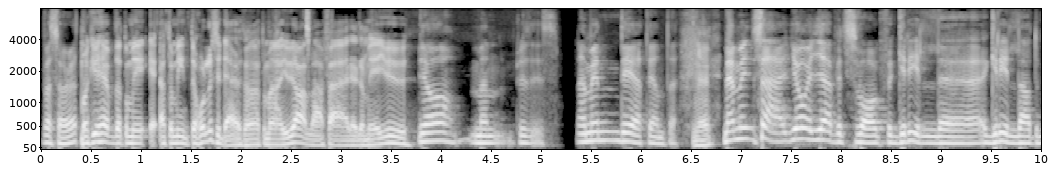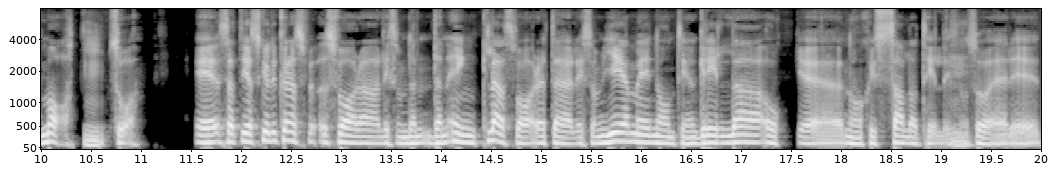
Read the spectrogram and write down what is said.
Vad sa du? Man kan ju hävda att de, är, att de inte håller sig där, utan att de är ju i alla affärer. De är ju... Ja, men precis. Nej, men det äter jag inte. Nej. Nej, men så här, jag är jävligt svag för grill, eh, grillad mat. Mm. Så. Eh, så att jag skulle kunna sv- svara, liksom, den, den enkla svaret är liksom, ge mig någonting att grilla och eh, någon schysst sallad till. Liksom, Så är det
